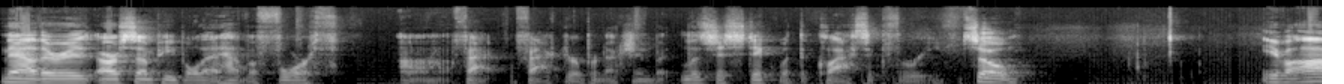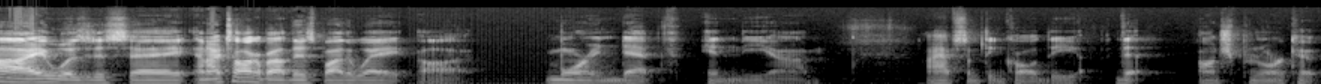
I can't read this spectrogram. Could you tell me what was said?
Now there is, are some people that have a fourth uh, fact, factor of production, but let's just stick with the classic three. So if I was to say, and I talk about this by the way uh, more in depth in the, uh, I have something called the the Entrepreneur Code.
